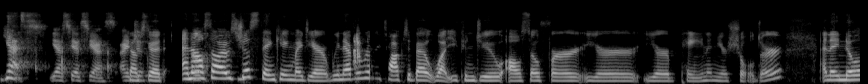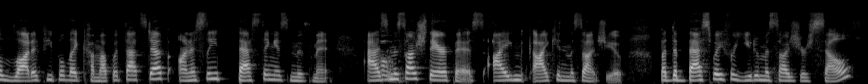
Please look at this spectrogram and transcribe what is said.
Yes, yes, yes, yes. I Sounds just, good. And oh. also, I was just thinking, my dear, we never really talked about what you can do also for your your pain and your shoulder. And I know a lot of people like come up with that stuff. Honestly, best thing is movement as oh. a massage therapist i i can massage you but the best way for you to massage yourself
